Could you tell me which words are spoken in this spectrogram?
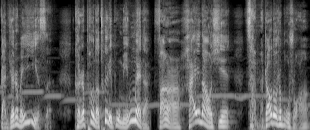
感觉着没意思；可是碰到推理不明白的，反而还闹心，怎么着都是不爽。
